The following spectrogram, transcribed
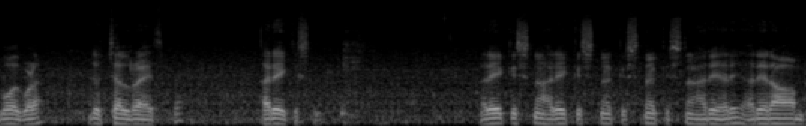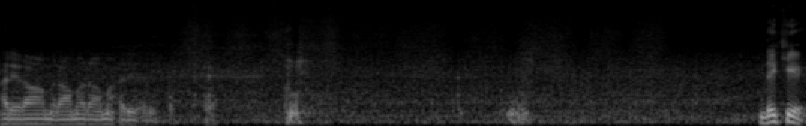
बहुत बड़ा, जो चल रहा है इस पर हरे कृष्ण। हरे कृष्ण हरे कृष्ण कृष्ण कृष्ण, हरे हरे हरे राम हरे राम राम राम, हरे हरे। देखिए,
